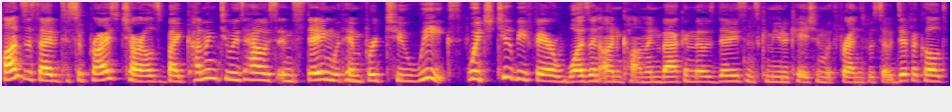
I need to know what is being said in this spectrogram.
Hans decided to surprise Charles by coming to his house and staying with him for two weeks, which, to be fair, wasn't uncommon back in those days since communication with friends was so difficult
